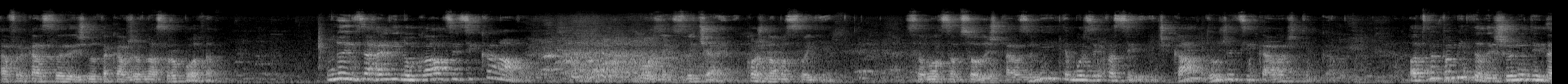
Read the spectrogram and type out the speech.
Африкан Свиридович, ну така вже в нас робота. Ну і взагалі, ну кал це цікаво. Мурзик, звичайно, кожному своє. Соломон Самсонович, та розумієте, Мурзик Васильович, кал дуже цікава штука. От ви помітили, що людина,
